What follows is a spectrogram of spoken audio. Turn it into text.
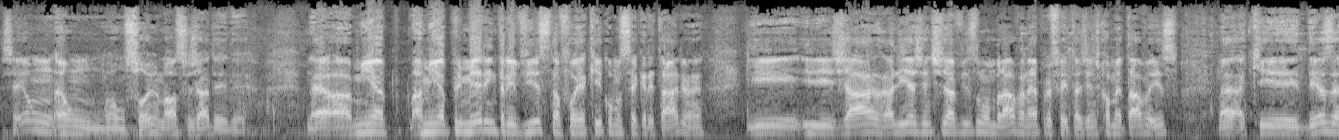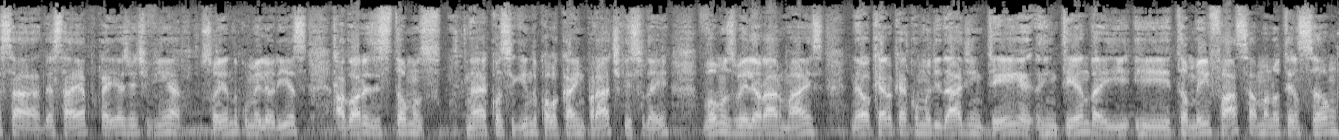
Isso aí é um, é um, é um sonho nosso já de, de né? A, minha, a minha primeira entrevista foi aqui como secretário, né? E, e já ali a gente já vislumbrava, né, prefeito? A gente comentava isso, né? Que desde essa dessa época aí a gente vinha sonhando com melhorias. Agora estamos, né, conseguindo colocar em prática isso daí. Vamos melhorar mais, né? Eu quero que a comunidade entenda, entenda e, e também faça a manutenção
